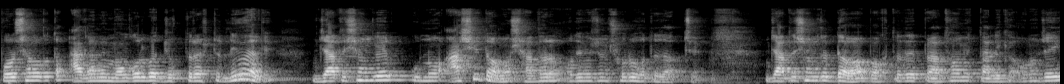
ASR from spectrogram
প্রসঙ্গত আগামী মঙ্গলবার যুক্তরাষ্ট্রের নিউ ইয়র্কে জাতিসংঘের উনআশিতম সাধারণ অধিবেশন শুরু হতে যাচ্ছে। জাতিসংঘের দেওয়া বক্তাদের প্রাথমিক তালিকা অনুযায়ী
